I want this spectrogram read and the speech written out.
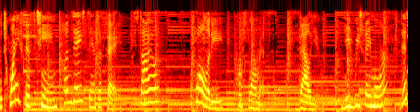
The 2015 Hyundai Santa Fe. Style, quality, performance, value. Need we say more? This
